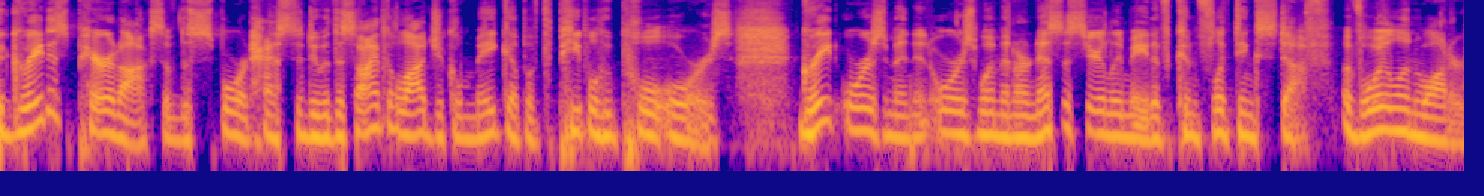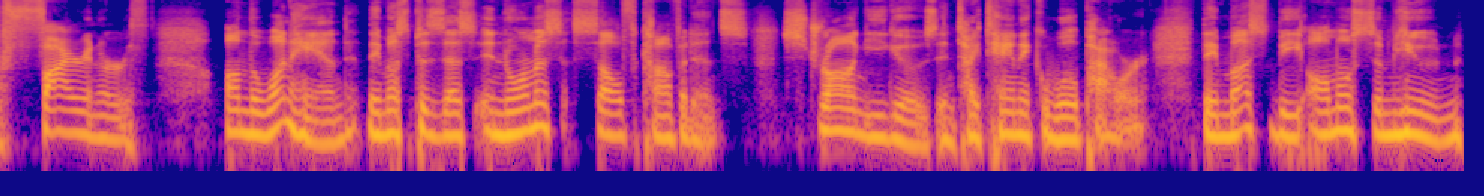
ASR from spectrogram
the greatest paradox of the sport has to do with the psychological makeup of the people who pull oars. Great oarsmen and oarswomen are necessarily made of conflicting stuff, of oil and water, fire and earth. On the one hand, they must possess enormous self confidence, strong egos, and titanic willpower. They must be almost immune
